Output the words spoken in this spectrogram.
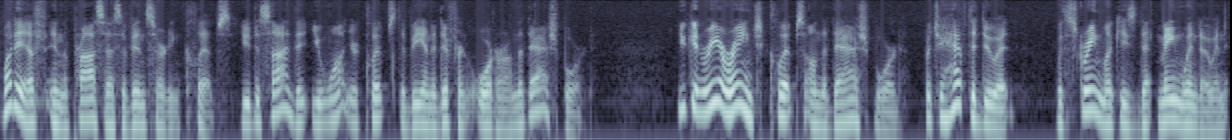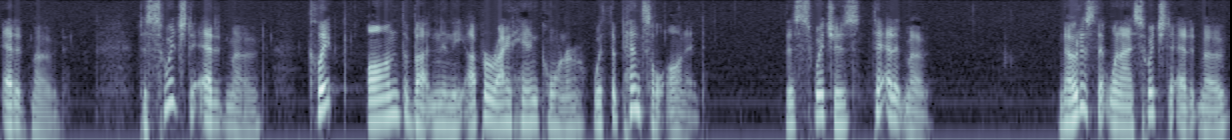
What if, in the process of inserting clips, you decide that you want your clips to be in a different order on the dashboard? You can rearrange clips on the dashboard, but you have to do it with ScreenMonkey's main window in edit mode. To switch to edit mode, click on the button in the upper right hand corner with the pencil on it. This switches to edit mode. Notice that when I switch to edit mode,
